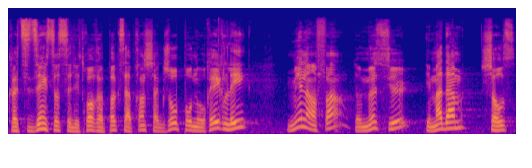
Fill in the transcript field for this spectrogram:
Quotidien, ça, c'est les trois repas que ça prend chaque jour pour nourrir les 1000 enfants de monsieur et madame Chose.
